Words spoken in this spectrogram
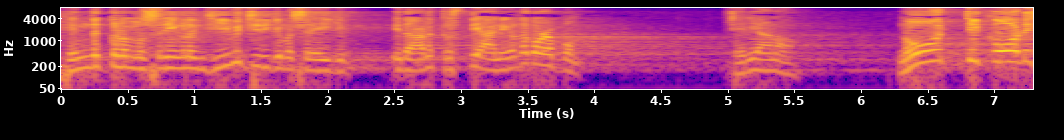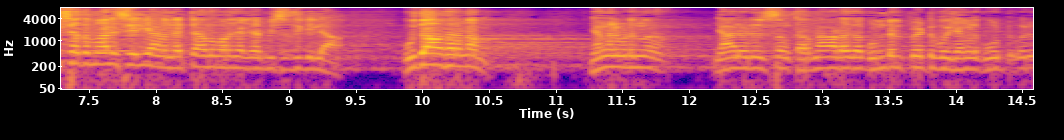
ഹിന്ദുക്കളും മുസ്ലിങ്ങളും ജീവിച്ചിരിക്കുമ്പോൾ സ്നേഹിക്കും. ഇതാണ് ക്രിസ്ത്യാനികളുടെ കുഴപ്പം. ശരിയാണോ? നൂറ്റിക്കോടി ശതമാനം ശരിയാണ്. നെറ്റാന്ന് പറഞ്ഞാൽ ഞാൻ വിശ്വസിക്കില്ല. ഉദാഹരണം ഞങ്ങൾ ഇവിടുന്ന് ഞാനൊരു ദിവസം കർണാടക ഗുണ്ടൽപേട്ട് പോയി. ഞങ്ങൾ കൂട്ട് ഒരു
